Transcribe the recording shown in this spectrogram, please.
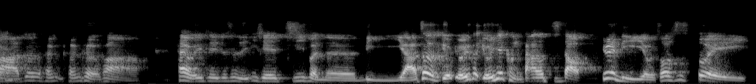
啊，就是很很可怕啊。还有一些就是一些基本的礼仪啊，这个有有一个有一些可能大家都知道，因为礼有时候是对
